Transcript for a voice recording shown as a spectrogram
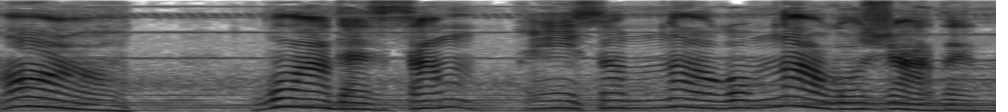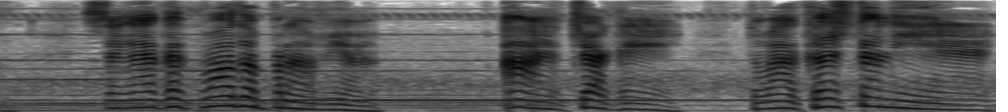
О, гладен съм и съм много, много жаден. Сега какво да правя? Ай, чакай, това къща ли е?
